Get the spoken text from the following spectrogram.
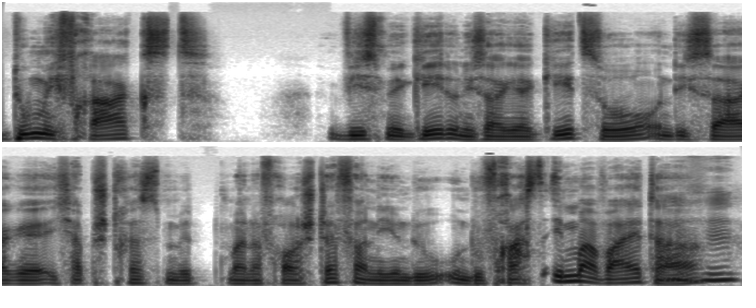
du mich fragst, wie es mir geht und ich sage, ja, geht so und ich sage, ich habe Stress mit meiner Frau Stefanie und du, und du fragst immer weiter, mhm.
